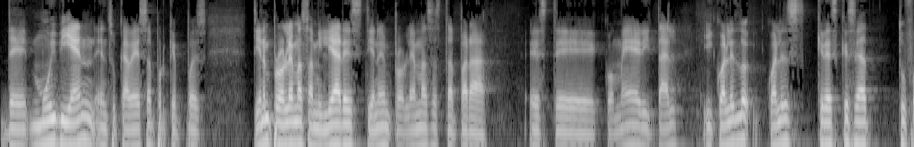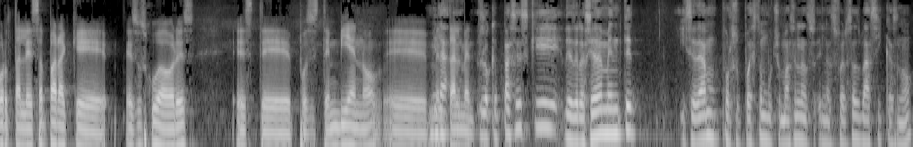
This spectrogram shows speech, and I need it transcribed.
de muy bien en su cabeza porque pues tienen problemas familiares, tienen problemas hasta para este comer y tal. ¿Y cuál es lo cuál crees que sea tu fortaleza para que esos jugadores este pues estén bien no eh, mentalmente. lo que pasa es que desgraciadamente y se dan por supuesto mucho más en las, en las fuerzas básicas no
